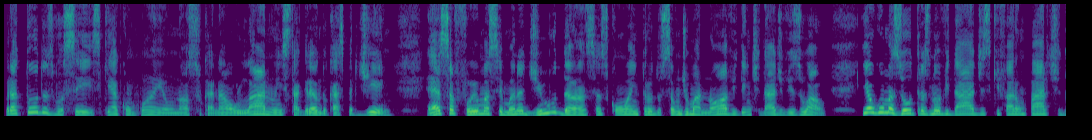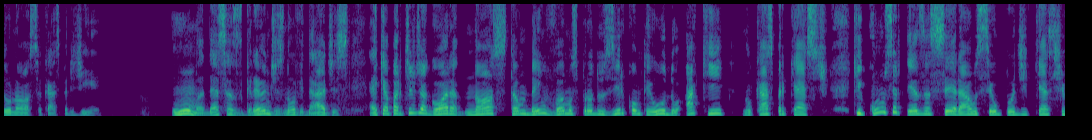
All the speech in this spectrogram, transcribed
Para todos vocês que acompanham o nosso canal lá no Instagram do Casper Diem, essa foi uma semana de mudanças com a introdução de uma nova identidade visual e algumas outras novidades que farão parte do nosso Casper Diem. Uma dessas grandes novidades é que a partir de agora nós também vamos produzir conteúdo aqui no CasperCast, que com certeza será o seu podcast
